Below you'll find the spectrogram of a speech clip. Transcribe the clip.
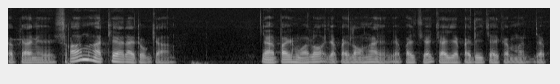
กับใจนี่สามารถแก้ได้ทุกอย่าง อย่าไปหัวเราะอย่าไปร้องไห้ อย่าไปเสียใจ อย่าไปดีใจกับมัน อย่าไป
